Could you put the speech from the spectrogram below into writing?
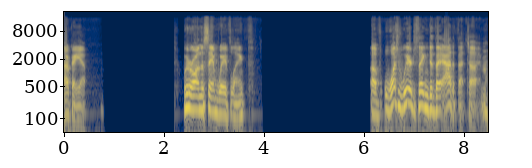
Okay, yeah. We were on the same wavelength. Of what weird thing did they add at that time?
